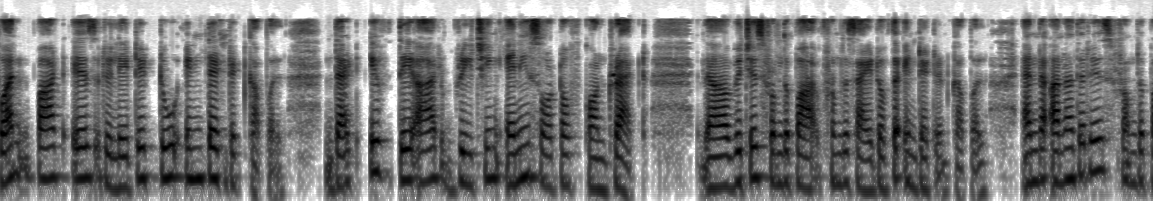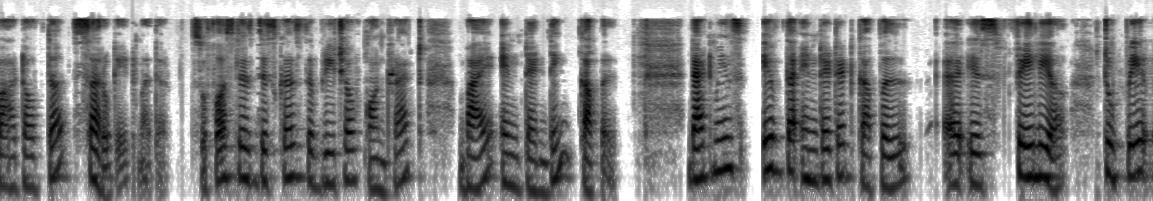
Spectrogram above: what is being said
One part is related to intended couple that if they are breaching any sort of contract uh, which is from the part from the side of the intended couple and the another is from the part of the surrogate mother. So first let's discuss the breach of contract by intending couple. That means if the intended couple uh, is failure to pay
